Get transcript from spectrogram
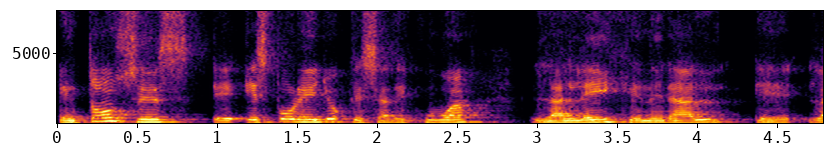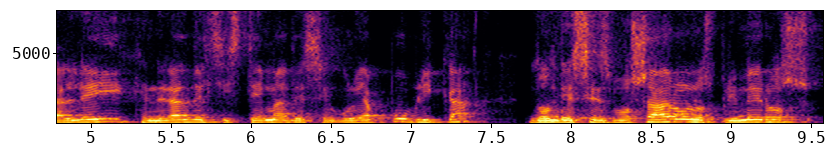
Entonces, eh, es por ello que se adecua la ley general, eh, la ley general del sistema de seguridad pública, donde se esbozaron los primeros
